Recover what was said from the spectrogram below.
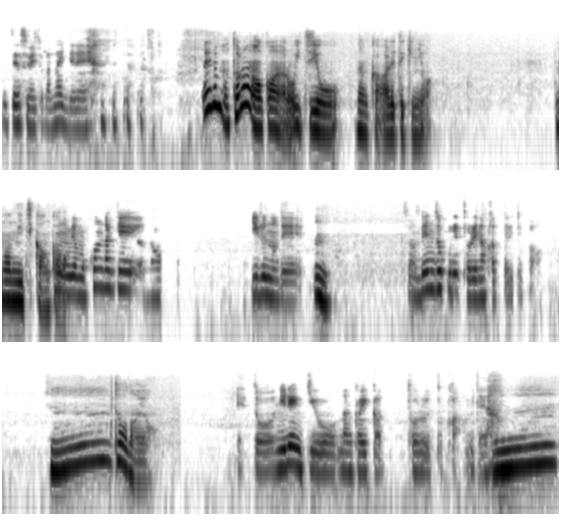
夏休みとかないんでね。え、でも取らなあかんやろ？一応。なんかあれ的には。何日間かはうん、。でもこんだけ、あの、いるので、うん。その連続で取れなかったりとか、うーん、そうなんや。えっと、2連休を何回か取るとか、みたいうな。わーん。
